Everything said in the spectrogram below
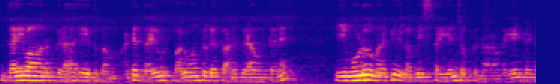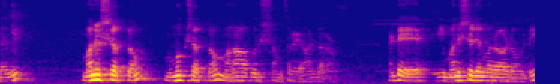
దైవానుగ్రహ హేతుకం అంటే దైవ భగవంతుడి యొక్క అనుగ్రహం ఉంటేనే ఈ మూడు మనకి లభిస్తాయి అని చెప్తున్నారు అనమాట ఏంటంటే అవి? మనుష్యత్వం ముముక్షత్వం మహాపురుష సంశ్రయ అంటారు అంటే ఈ మనుష్య జన్మ రావడం ఒకటి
